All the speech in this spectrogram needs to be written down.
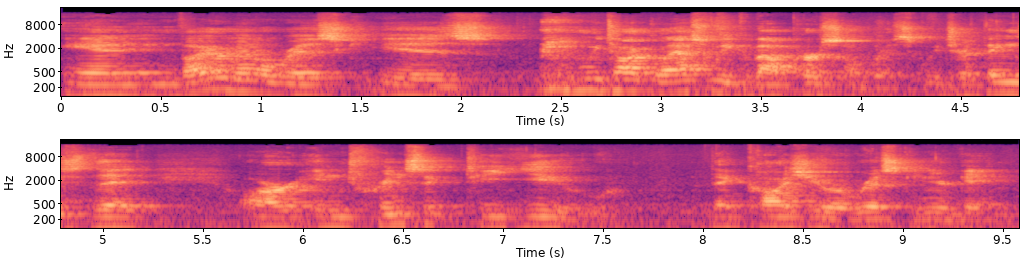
And environmental risk is, we talked last week about personal risk, which are things that are intrinsic to you that cause you a risk in your game.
